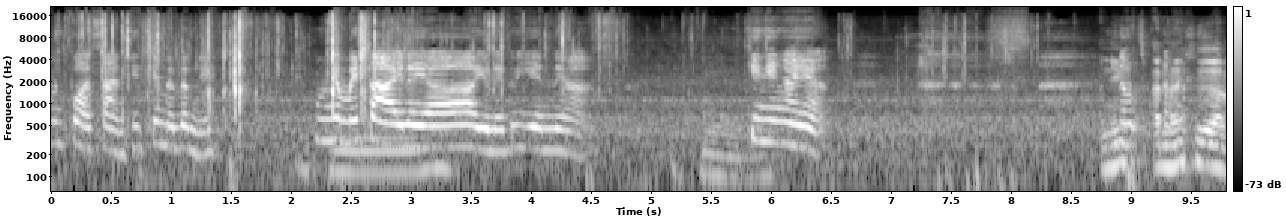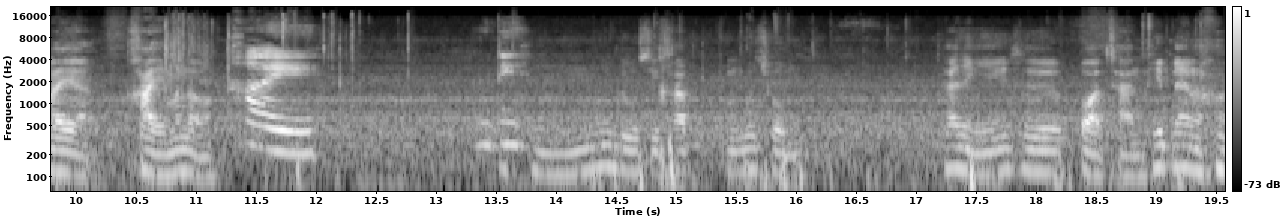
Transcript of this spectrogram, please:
มันปลอดสารพิษใช่ไหมแบบนี้ มันยังไม่ตายเลยอะ อยู่ในตู้เย็นเนี่ย โอ้โหกินยังไงอะ อันนี้แล้วอันนั้นคืออะไรอะ ไข่มันเหรอ ไข่ ดูดิอืมดูสิครับคุณผู้ชม ถ้าอย่างนี้คือปลอดสารพิษแน่นอน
